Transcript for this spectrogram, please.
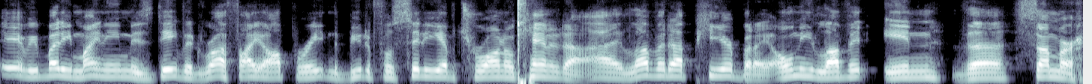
Hey, everybody. My name is David Ruff. I operate in the beautiful city of Toronto, Canada. I love it up here, but I only love it in the summer.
